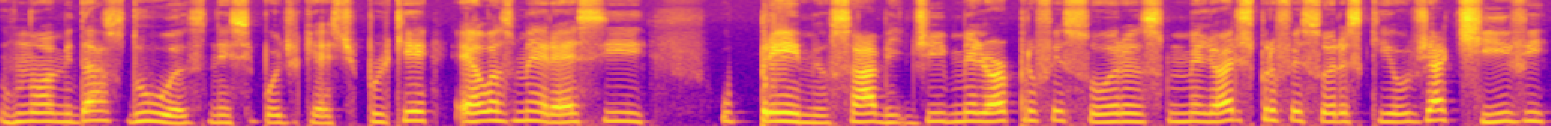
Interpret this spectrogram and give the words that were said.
o nome das duas nesse podcast, porque elas merecem o prêmio, sabe, de melhor professoras, melhores professoras que eu já tive,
